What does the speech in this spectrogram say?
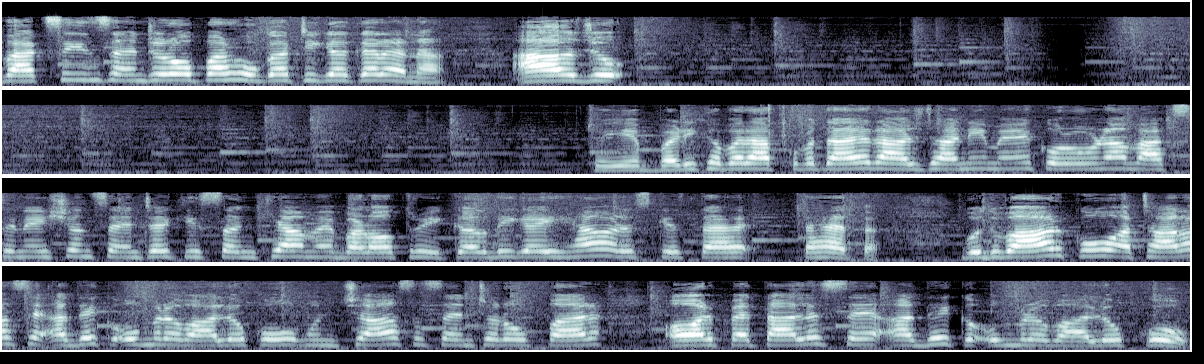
वैक्सीन सेंटरों पर होगा टीकाकरण। आज तो ये बड़ी खबर आपको बताया राजधानी में कोरोना वैक्सीनेशन सेंटर की संख्या में बढ़ोतरी कर दी गई है और इसके तहत बुधवार को 18 से अधिक उम्र वालों को उनचास सेंटरों पर और 45 से अधिक उम्र वालों को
